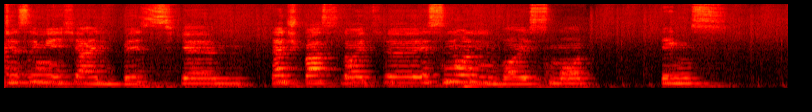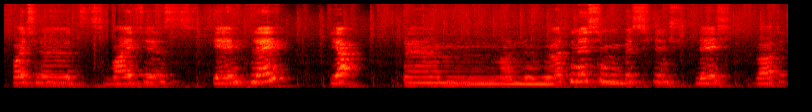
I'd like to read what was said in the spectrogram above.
Heute singe ich ein bisschen. Nein, Spaß, Leute, ist nur ein Voice-Mod-Dings. Heute zweites Gameplay. Ja, ähm, man hört mich ein bisschen schlecht. Wartet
